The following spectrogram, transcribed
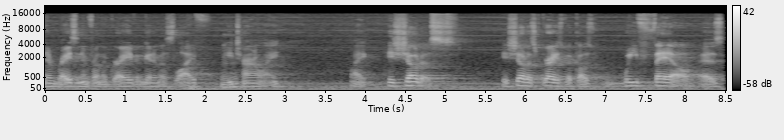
then raising him from the grave and giving us life mm-hmm. eternally. Like he showed us, he showed us grace because we fail as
